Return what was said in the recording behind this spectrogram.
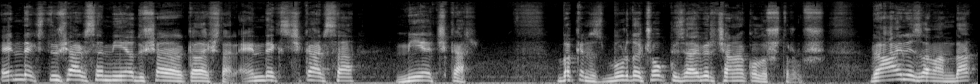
Endeks düşerse MIA düşer arkadaşlar. Endeks çıkarsa MIA çıkar. Bakınız burada çok güzel bir çanak oluşturmuş. Ve aynı zamanda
